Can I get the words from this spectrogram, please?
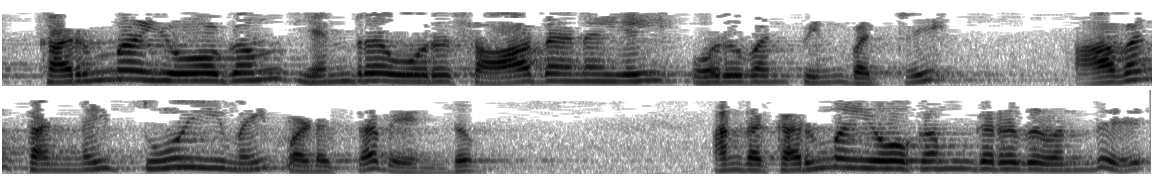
கர்மயோகம் என்ற ஒரு சாதனையை ஒருவன் பின்பற்றி அவன் தன்னை தூய்மைப்படுத்த வேண்டும். அந்த கர்மயோகம்ங்கிறது வந்து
